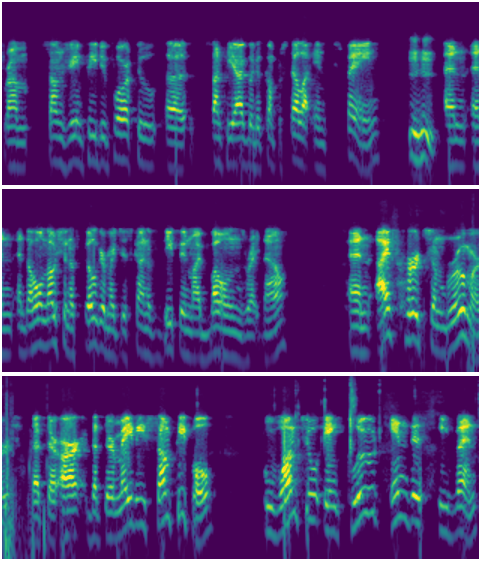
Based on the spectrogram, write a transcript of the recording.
from San Jean Pied du Port to uh, Santiago de Compostela in Spain, hmm and and and the whole notion of pilgrimage is kind of deep in my bones right now. And I've heard some rumors that there are that there may be some people who want to include in this event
